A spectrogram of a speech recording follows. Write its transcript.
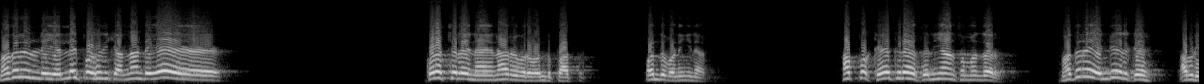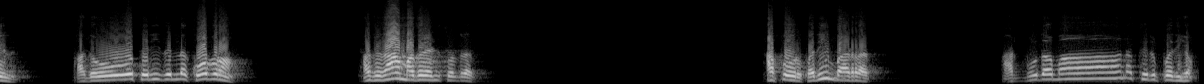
மதுரையினுடைய எல்லை பகுதிக்கு அண்ணாண்டையே குலச்சிறை நாயனார் இவர் வந்து பார்த்து வந்து வணங்கினார். அப்ப கேட்கிறார் தனியான் சம்பந்தர் மதுரை எங்க இருக்கு? அப்படின்னு. அதோ தெரியுது இல்ல கோபுரம். அதுதான் மதுரைன்னு சொல்றார். அப்போ ஒரு பதியம் பாடுறார். அற்புதமான திருப்பதிகம்.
